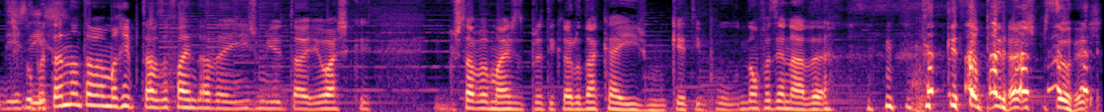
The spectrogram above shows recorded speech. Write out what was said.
Diz, Desculpa, diz. tanto não estava-me a rir porque estavas a falar em dadaísmo e eu, eu acho que gostava mais de praticar o dacaísmo, que é tipo não fazer nada, que é só pedir às pessoas.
